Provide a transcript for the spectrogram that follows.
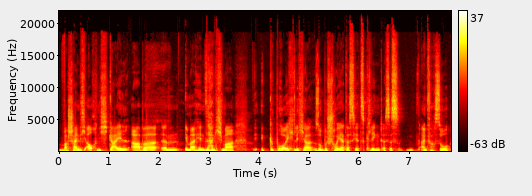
wahrscheinlich auch nicht geil, aber ähm, immerhin, sage ich mal, gebräuchlicher, so bescheuert das jetzt klingt. Es ist einfach so.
